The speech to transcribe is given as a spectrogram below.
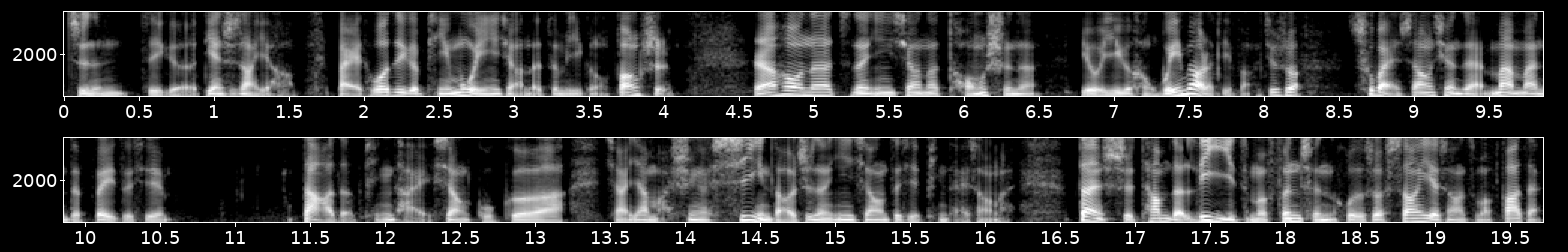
智能这个电视上也好，摆脱这个屏幕影响的这么一种方式。然后呢，智能音箱呢，同时呢有一个很微妙的地方，就是说出版商现在慢慢的被这些大的平台，像谷歌啊、像亚马逊啊，吸引到智能音箱这些平台上来，但是他们的利益怎么分成，或者说商业上怎么发展，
